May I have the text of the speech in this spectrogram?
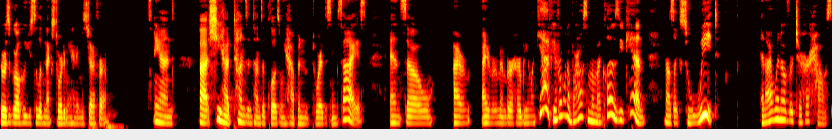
There was a girl who used to live next door to me. Her name was Jennifer. And uh, she had tons and tons of clothes, and we happened to wear the same size. And so I, I remember her being like, Yeah, if you ever want to borrow some of my clothes, you can. And I was like, Sweet. And I went over to her house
